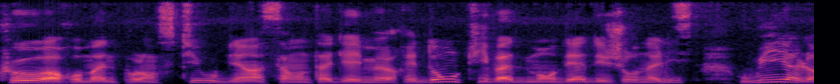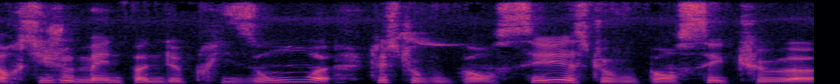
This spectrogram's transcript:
que à Roman Polanski ou bien à Samantha Gamer. Et donc, il va demander à des journalistes, oui, alors si je mets une peine de prison, euh, qu'est-ce que vous pensez? Est-ce que vous pensez que, euh,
